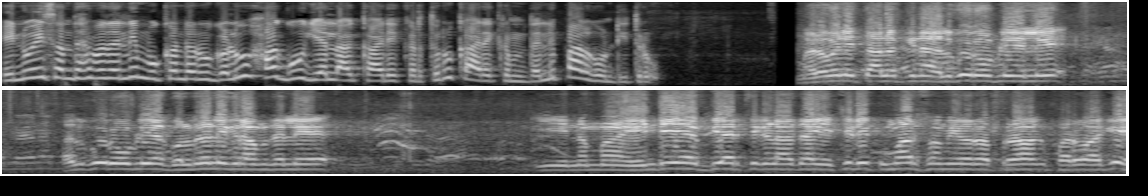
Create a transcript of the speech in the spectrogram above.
ಇನ್ನು ಈ ಸಂದರ್ಭದಲ್ಲಿ ಮುಖಂಡರುಗಳು ಹಾಗೂ ಎಲ್ಲ ಕಾರ್ಯಕರ್ತರು ಕಾರ್ಯಕ್ರಮದಲ್ಲಿ ಪಾಲ್ಗೊಂಡಿದ್ದರು. ಮಳವಳ್ಳಿ ತಾಲೂಕಿನ ಅಲ್ಗೂರು ಹೋಬಳಿಯಲ್ಲಿ, ಅಲ್ಗೂರು ಹೋಬಳಿಯ ಗೊಲ್ರಳ್ಳಿ ಗ್ರಾಮದಲ್ಲಿ ಈ ನಮ್ಮ ಎನ್ ಡಿ ಎ ಅಭ್ಯರ್ಥಿಗಳಾದ ಎಚ್ ಡಿ ಕುಮಾರಸ್ವಾಮಿ ಅವರ ಪ್ರ- ಪರವಾಗಿ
